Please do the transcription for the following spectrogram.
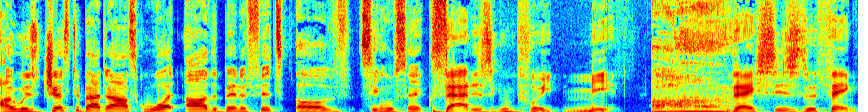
I was just about to ask, what are the benefits of single sex? That is a complete myth. Ah. This is the thing.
